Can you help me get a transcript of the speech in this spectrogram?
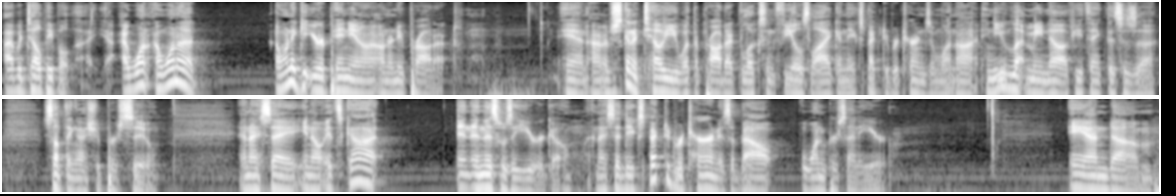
I would tell people, I, I want, I want to, I want to get your opinion on, on a new product and I'm just going to tell you what the product looks and feels like and the expected returns and whatnot. And you let me know if you think this is a something I should pursue. And I say, you know, it's got, and, and this was a year ago, and I said the expected return is about one percent a year, and um,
